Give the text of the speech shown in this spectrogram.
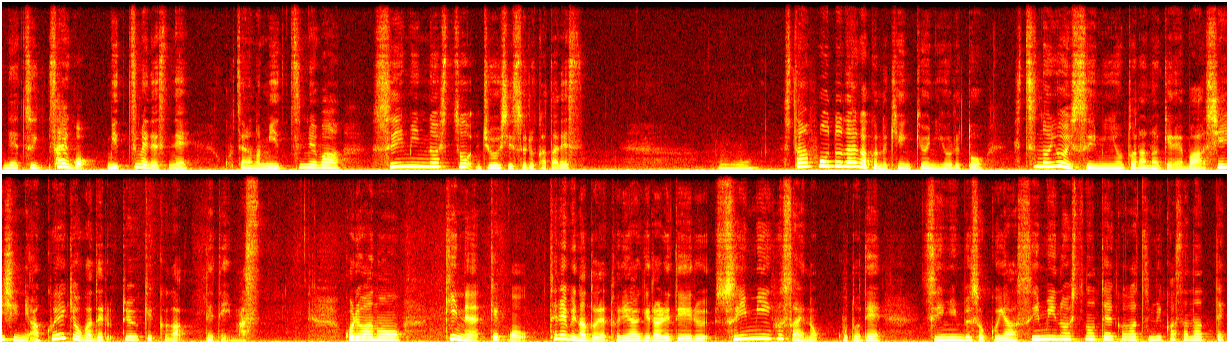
で次最後3つ目ですね。こちらの3つ目は睡眠の質を重視する方です。スタンフォード大学の研究によると質の良い睡眠をとらなければ心身に悪影響が出るという結果が出ています。これはあの近年結構テレビなどで取り上げられている睡眠負債のことで睡眠不足や睡眠の質の低下が積み重なって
